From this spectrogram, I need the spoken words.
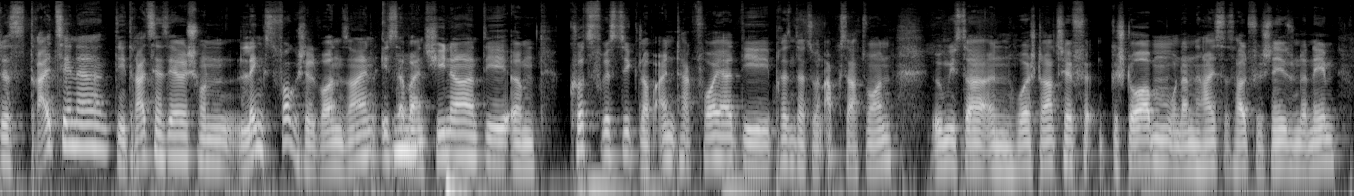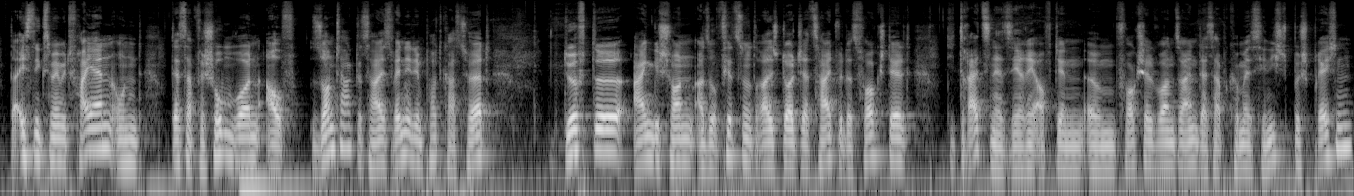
das 13er, die 13er-Serie schon längst vorgestellt worden sein, ist aber in China die ähm, kurzfristig, glaube einen Tag vorher, die Präsentation abgesagt worden. Irgendwie ist da ein hoher Staatschef gestorben und dann heißt es halt für chinesische Unternehmen, da ist nichts mehr mit Feiern und deshalb verschoben worden auf Sonntag. Das heißt, wenn ihr den Podcast hört, dürfte eigentlich schon, also 14.30 Uhr deutscher Zeit wird das vorgestellt, die 13er-Serie auf den ähm, vorgestellt worden sein. Deshalb können wir es hier nicht besprechen.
